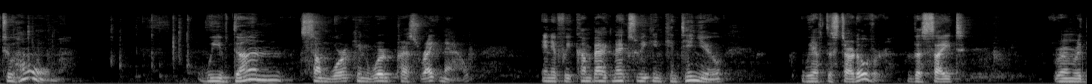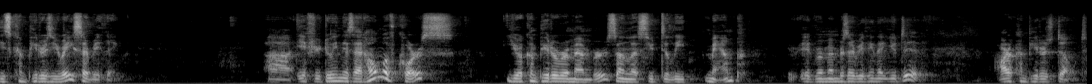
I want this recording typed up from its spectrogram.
to home. We've done some work in WordPress right now, and if we come back next week and continue, we have to start over. The site, remember these computers erase everything. Uh, if you're doing this at home, of course, your computer remembers, unless you delete MAMP, it remembers everything that you did. Our computers don't.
